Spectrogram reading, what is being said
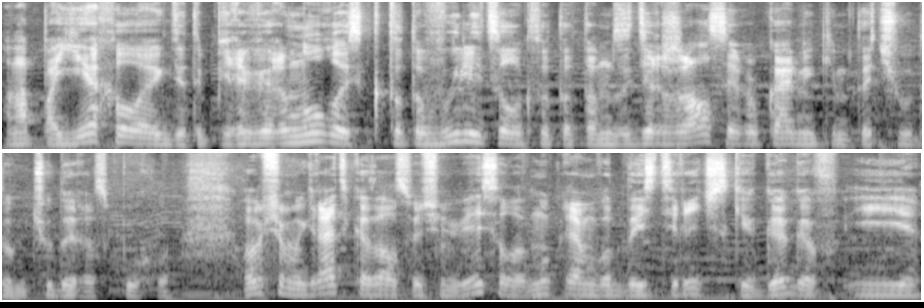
Она поехала, где-то перевернулась, кто-то вылетел, кто-то там задержался руками каким-то чудом, чудо распухло. В общем, играть казалось очень весело, ну, прям вот до истерических гэгов, и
